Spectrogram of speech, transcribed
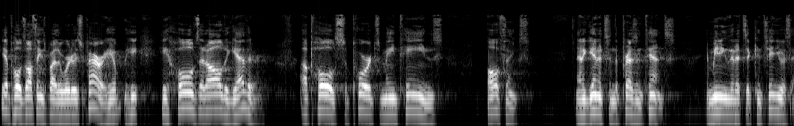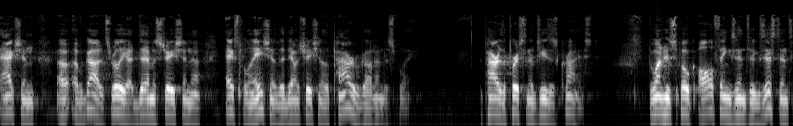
He upholds all things by the word of his power. He, he, he holds it all together, upholds, supports, maintains all things. And again, it's in the present tense, meaning that it's a continuous action of, of God. It's really a demonstration, an explanation of the demonstration of the power of God on display. The power of the person of Jesus Christ. The one who spoke all things into existence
